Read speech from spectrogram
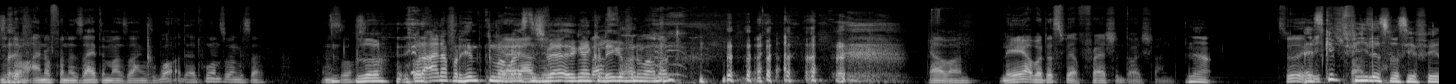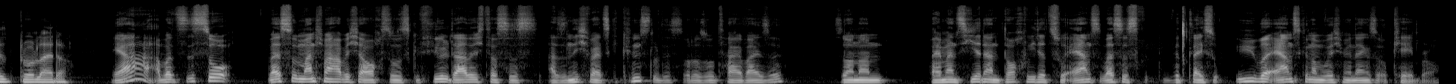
Muss Safe. auch einer von der Seite mal sagen, so, boah, der hat Hurensohn gesagt. Du? So. Oder einer von hinten, man Ja, weiß ja, nicht so. wer, irgendein Das Kollege von dem anderen. Ja, Mann. Nee, aber das wäre fresh in Deutschland. Ja. Es gibt Spaß vieles, machen. was hier fehlt, Bro, leider. Ja, aber es ist so, weißt du, manchmal habe ich auch so das Gefühl, dadurch, dass es, also nicht, weil es gekünstelt ist oder so teilweise, sondern weil man es hier dann doch wieder zu ernst, weißt du, es wird gleich so überernst genommen, wo ich mir denke, so, okay, Bro.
